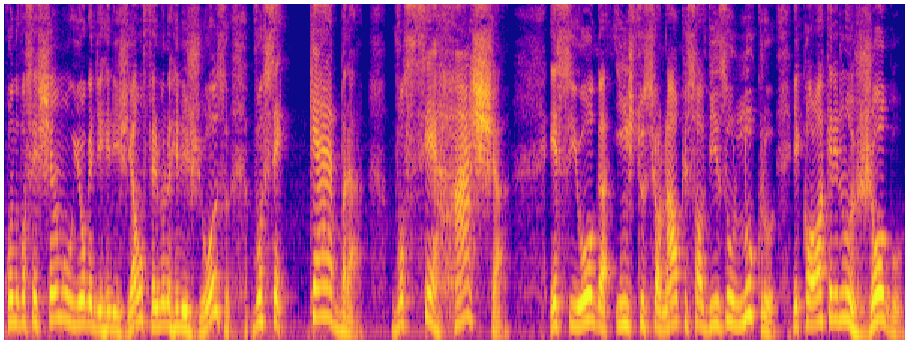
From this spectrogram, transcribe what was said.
Quando você chama o yoga de religião, fenômeno religioso, você quebra, você racha esse yoga institucional que só visa o lucro e coloca ele no jogo.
